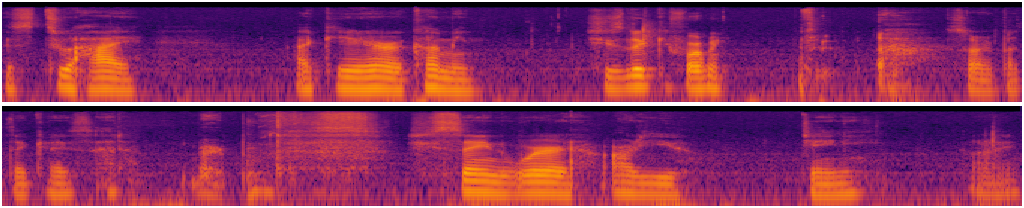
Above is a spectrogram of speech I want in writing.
It's too high. I can hear her coming. She's looking for me. Sorry about that, guys. I had a burp. She's saying, "Where are you, Janie?" All right.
